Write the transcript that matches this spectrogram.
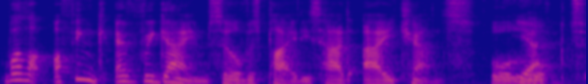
Well, I think every game Silva's played, he's had a chance or Yeah. looked,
